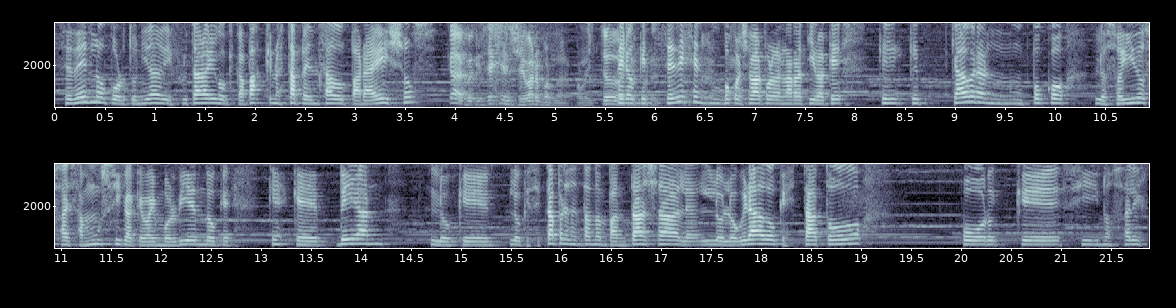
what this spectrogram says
se den la oportunidad de disfrutar algo que capaz que no está pensado para ellos, Claro, pero que se dejen llevar por la, por la historia. pero que se dejen un poco llevar por la narrativa, que, que, que- que abran un poco los oídos a esa música que va envolviendo, que, que, que vean lo que, lo que se está presentando en pantalla, la- lo logrado que está todo, porque si nos, alej-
